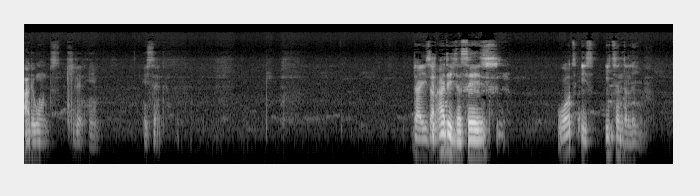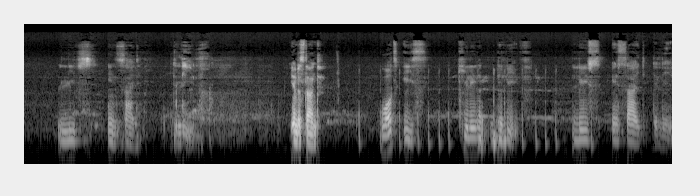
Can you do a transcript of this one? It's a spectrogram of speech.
are the ones killing him, he said. There is an adage that says, What is eating the leaf lives inside the leaf. You understand? What is killing the leaf lives inside the leaf.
